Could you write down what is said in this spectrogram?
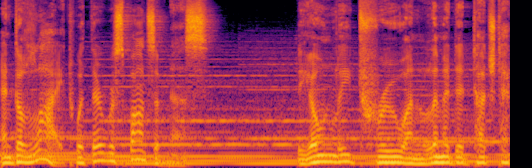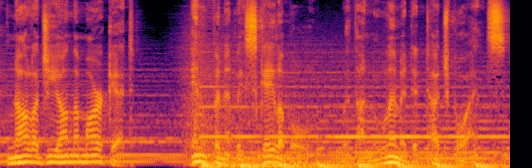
and delight with their responsiveness the only true unlimited touch technology on the market, infinitely scalable with unlimited touchpoints.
